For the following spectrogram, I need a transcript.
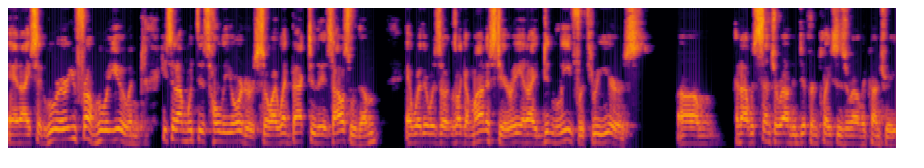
And I said, Who are you from? Who are you? And he said, I'm with this holy order. So I went back to his house with him, and where there was, a, was like a monastery, and I didn't leave for three years. Um, and I was sent around to different places around the country.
